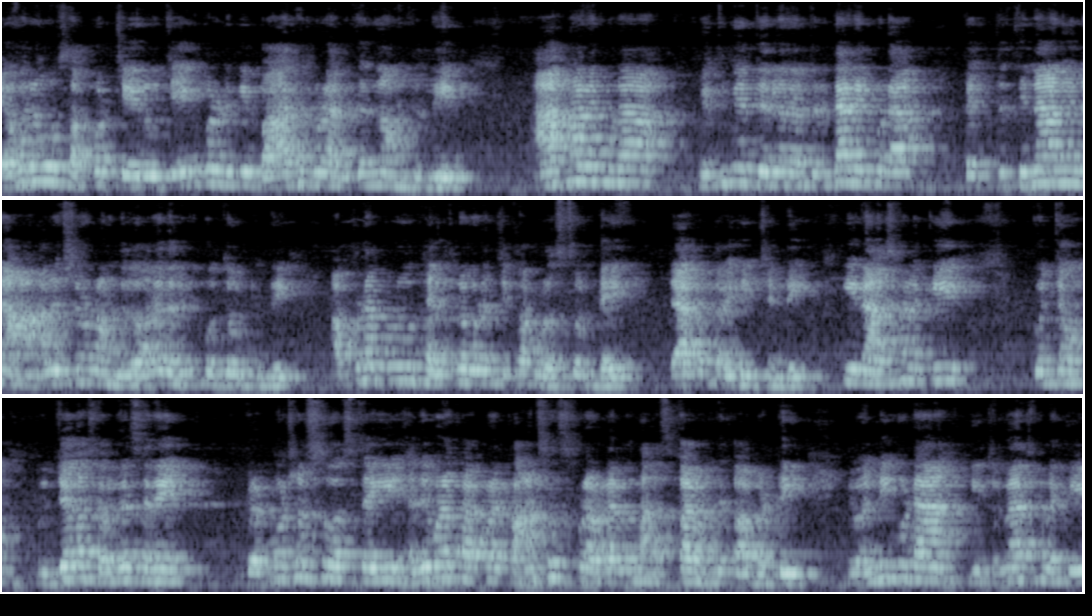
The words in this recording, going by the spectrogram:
ఎవరు సపోర్ట్ చేయరు. చేయకపోవడానికి బాధ కూడా అధికంగా ఉంటుంది. ఆహారం కూడా మితిమీద తిన- తినడానికి కూడా పెద్ద తినాలి అనే ఆలోచన కూడా ఉండదు. అలా జరిగిపోతూ ఉంటుంది. అప్పుడప్పుడు హెల్త్లో కూడా చికాకులు వస్తుంటాయి జాగ్రత్త వహించండి. ఈ రాష్ట్రాలకి కొంచెం ఉద్యోగస్తులు సరే ప్రమోషన్స్ వస్తాయి. అది కూడా కాకుండా ట్రాన్స్ఫర్స్ కూడా అవడానికి ఆస్కారం ఉంది కాబట్టి ఇవన్నీ కూడా ఈ తులారాశులకి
